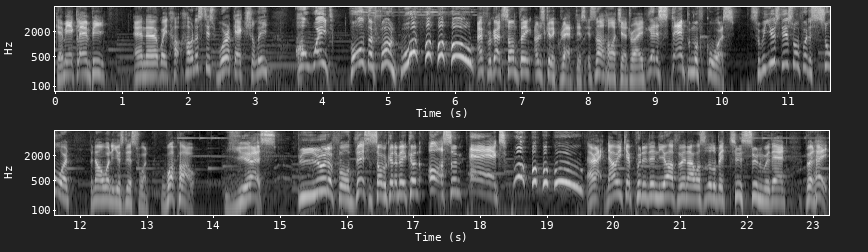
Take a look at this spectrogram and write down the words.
Give me a clampy. And, uh, wait, how, how does this work, actually? Oh, wait! Hold the phone! I forgot something. I'm just gonna grab this. It's not hot yet, right? You gotta stamp him, of course. So we use this one for the sword, but now I want to use this one. Wapow. Yes! Beautiful. This is how we're gonna make an awesome axe. Alright, now we can put it in the oven. I was a little bit too soon with that. But hey,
